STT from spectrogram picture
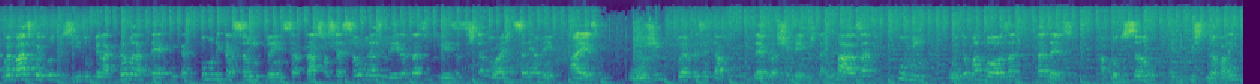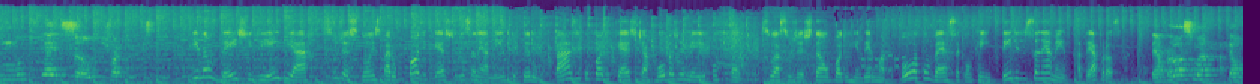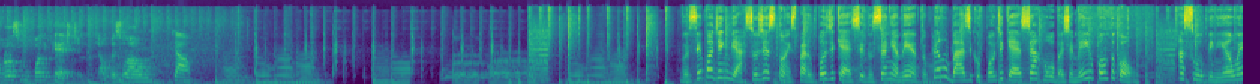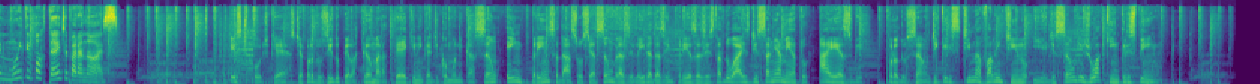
O E-Básico é produzido pela Câmara Técnica de Comunicação e Imprensa da Associação Brasileira das Empresas Estaduais de Saneamento, a ESB. Hoje foi apresentado por Débora Chimenez, da Embasa, e por mim, Wendel Barbosa, da DESO. A produção é de Cristina Valentino e a edição de Joaquim Crispim. E não deixe de enviar sugestões para o podcast do saneamento pelo basicopodcast.gmail.com. Sua sugestão pode render uma boa conversa com quem entende de saneamento. Até a próxima. Até a próxima. Até o próximo podcast. Tchau, pessoal. Tchau. Você pode enviar sugestões para o podcast do saneamento pelo básico podcast@gmail.com. A sua opinião é muito importante para nós. Este podcast é produzido pela Câmara Técnica de Comunicação e Imprensa da Associação Brasileira das Empresas Estaduais de Saneamento, a ESB. Produção de Cristina Valentino e edição de Joaquim Crispim.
